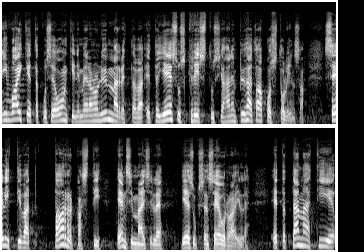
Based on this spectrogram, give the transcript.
niin vaikeaa kuin se onkin, niin meidän on ymmärrettävä, että Jeesus Kristus ja hänen pyhät apostolinsa selittivät tarkasti ensimmäisille Jeesuksen seuraajille, että tämä tie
